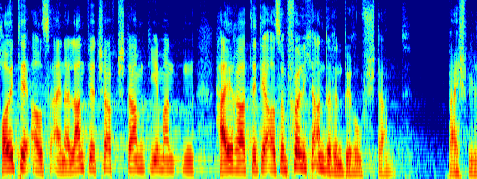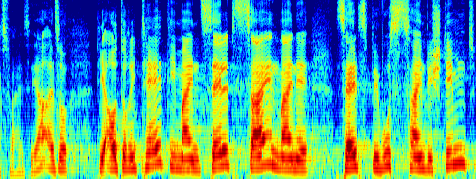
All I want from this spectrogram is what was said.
heute aus einer Landwirtschaft stammt, jemanden heiratet, der aus einem völlig anderen Beruf stammt. Beispielsweise. Ja, also die Autorität, die mein Selbstsein, meine Selbstbewusstsein bestimmt,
